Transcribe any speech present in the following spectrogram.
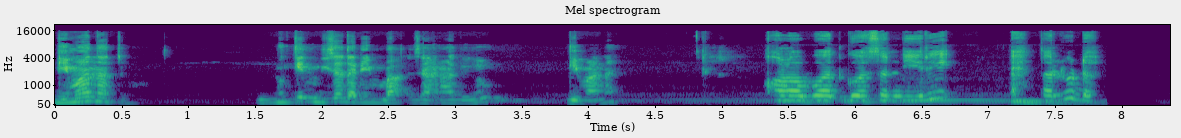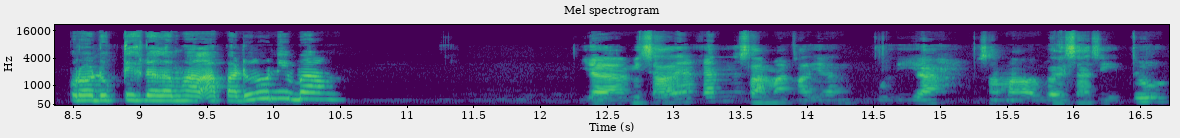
gimana tuh? Mungkin bisa dari Mbak Zahra dulu, gimana? Kalau buat gue sendiri, eh tar dulu dah. Produktif dalam hal apa dulu nih Bang? Ya misalnya kan selama kalian kuliah sama organisasi itu,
